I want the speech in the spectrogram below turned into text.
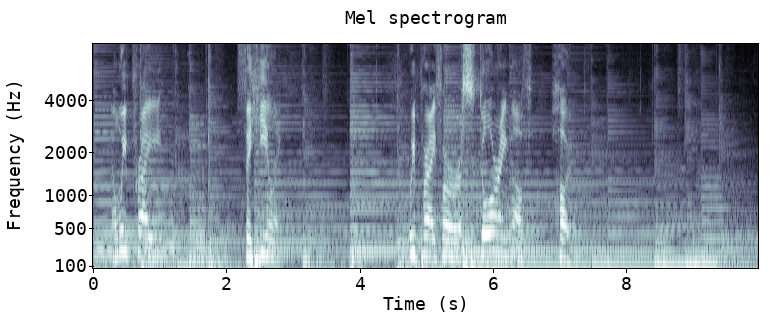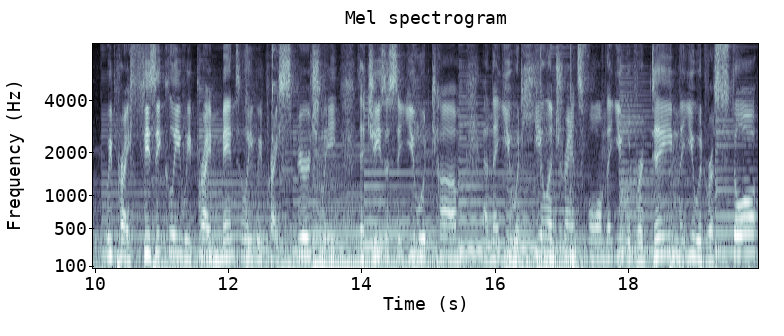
And we pray for healing. We pray for a restoring of hope. We pray physically, we pray mentally, we pray spiritually that Jesus, that you would come and that you would heal and transform, that you would redeem, that you would restore.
